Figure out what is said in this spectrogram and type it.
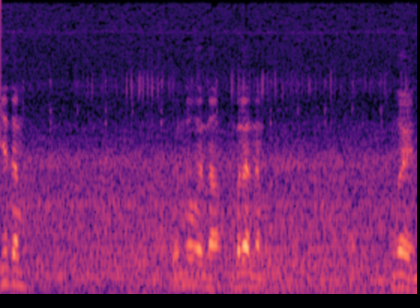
Їдемо. Повернули на Бреннем Лейн.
